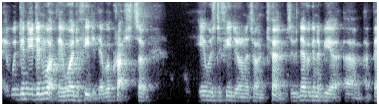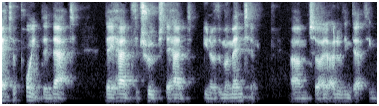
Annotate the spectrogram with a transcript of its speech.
it didn't, it didn't work. They were defeated. They were crushed. So it was defeated on its own terms. It was never going to be a, um, a better point than that. They had the troops. They had you know the momentum. Um, so I, I, don't think that thing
